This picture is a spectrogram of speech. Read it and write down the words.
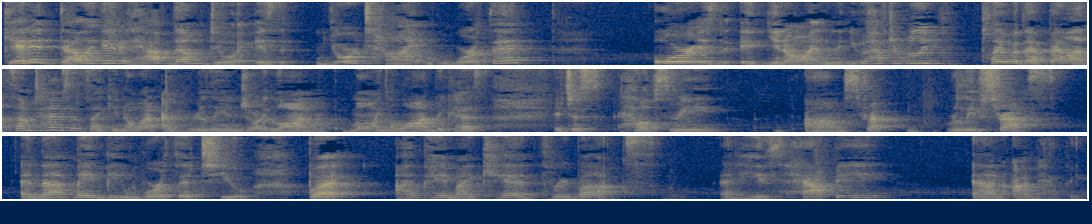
get it delegated, have them do it. Is your time worth it? Or is it, you know, and you have to really play with that balance. Sometimes it's like, you know what, I really enjoy lawn mowing the lawn because it just helps me um, stress, relieve stress. And that may be worth it to you. But I pay my kid three bucks and he's happy and I'm happy.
